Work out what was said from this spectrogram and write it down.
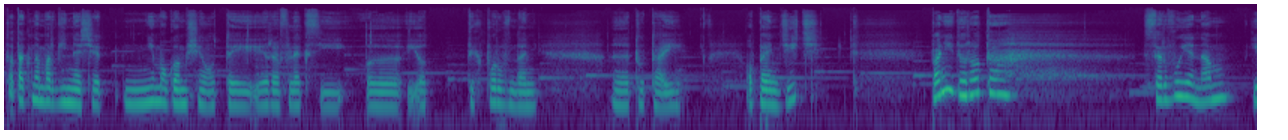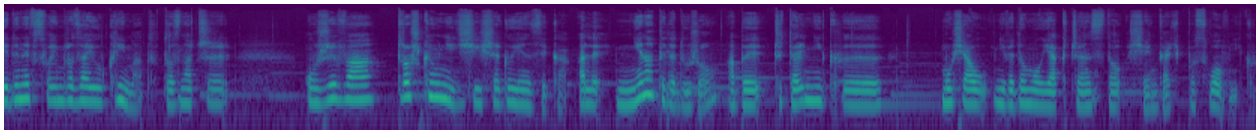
To tak na marginesie nie mogłam się od tej refleksji yy, i od tych porównań yy, tutaj opędzić. Pani Dorota serwuje nam jedyny w swoim rodzaju klimat, to znaczy używa troszkę nie dzisiejszego języka, ale nie na tyle dużo, aby czytelnik yy, musiał nie wiadomo jak często sięgać po słownik.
